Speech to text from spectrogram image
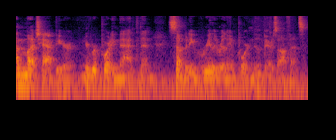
I'm much happier reporting that than somebody really, really important to the Bears offense.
